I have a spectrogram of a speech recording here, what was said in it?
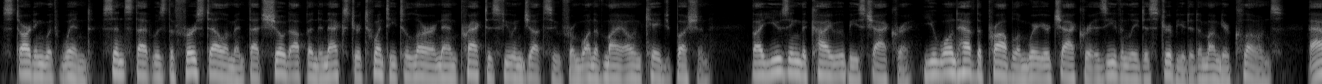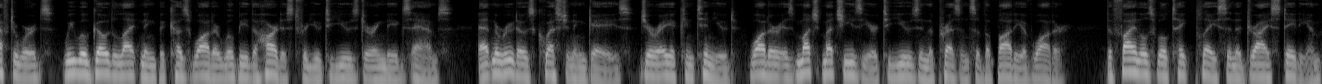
starting with wind, since that was the first element that showed up and an extra 20 to learn and practice Fuinjutsu from one of my own kage Bushin. By using the Kyuubi's chakra, you won't have the problem where your chakra is evenly distributed among your clones. Afterwards, we will go to lightning because water will be the hardest for you to use during the exams. At Naruto's questioning gaze, Jiraiya continued, water is much much easier to use in the presence of a body of water. The finals will take place in a dry stadium,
